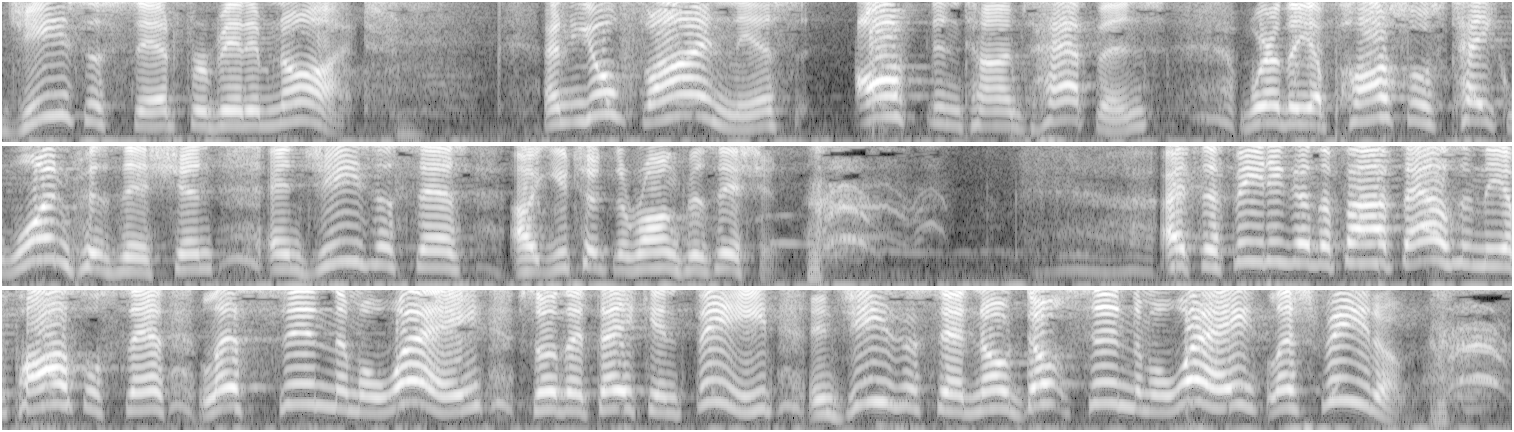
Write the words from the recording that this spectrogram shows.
Jesus said forbid him not. And you'll find this oftentimes happens where the apostles take one position and Jesus says, uh, you took the wrong position. At the feeding of the 5,000, the apostles said, let's send them away so that they can feed. And Jesus said, no, don't send them away, let's feed them.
